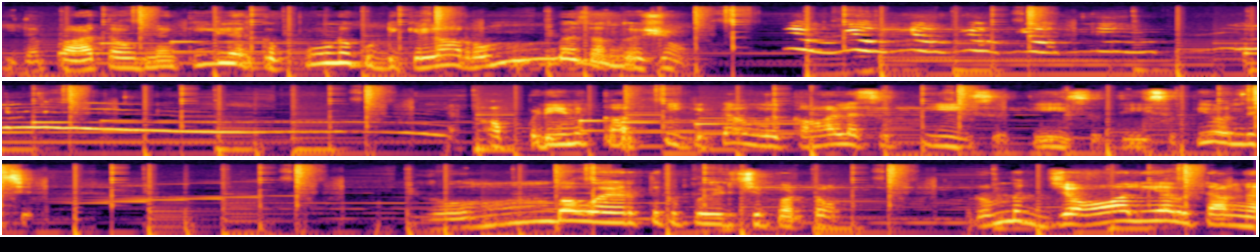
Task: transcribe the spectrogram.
இதை பார்த்த உடனே கீழே இருக்க பூனைக்குட்டிக்கெல்லாம் ரொம்ப சந்தோஷம். அப்படின்னு கத்திக்கிட்டு அவங்க காலை சுத்தி சுத்தி சுத்தி சுத்தி வந்துச்சு. ரொம்ப உயரத்துக்கு போயிடுச்சு பட்டம். ரொம்ப ஜாலியாக விட்டாங்க.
